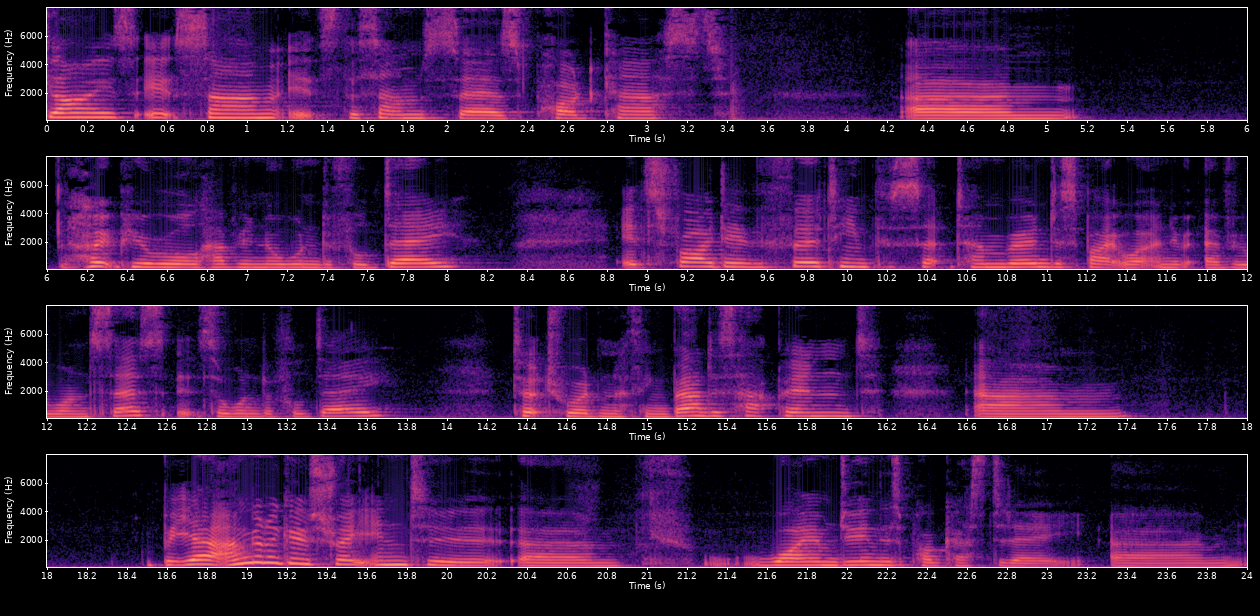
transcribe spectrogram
guys, it's Sam. It's the Sam Says podcast. Um, hope you're all having a wonderful day. It's Friday, the 13th of September, and despite what everyone says, it's a wonderful day. Touch wood, nothing bad has happened. Um, but yeah, I'm going to go straight into um, why I'm doing this podcast today um,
